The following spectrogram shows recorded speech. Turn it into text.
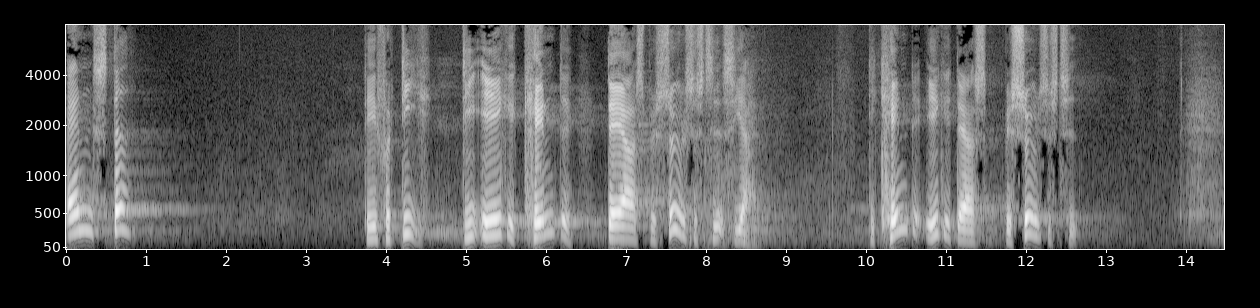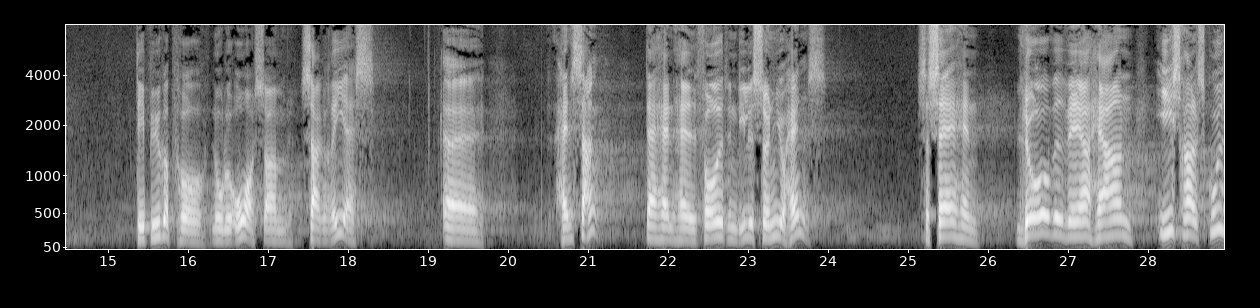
andet sted. Det er fordi, de ikke kendte deres besøgelsestid, siger han. De kendte ikke deres besøgelsestid. Det bygger på nogle ord, som Zacharias øh, han sang, da han havde fået den lille søn Johannes. Så sagde han, lovet være Herren Israels Gud,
